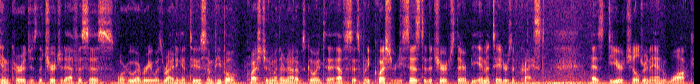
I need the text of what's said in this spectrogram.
encourages the church at Ephesus or whoever he was writing it to. Some people question whether or not it was going to Ephesus, but he question, he says to the church there, "Be imitators of Christ as dear children and walk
